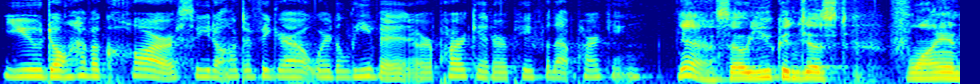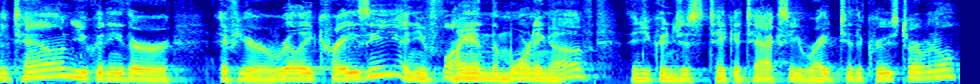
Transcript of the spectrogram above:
You don't have a car, so you don't have to figure out where to leave it or park it or pay for that parking. Yeah, so you can just fly into town. You can either, if you're really crazy and you fly in the morning of, then you can just take a taxi right to the cruise terminal.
